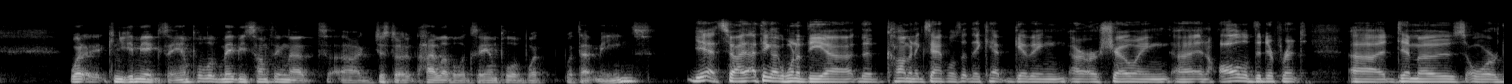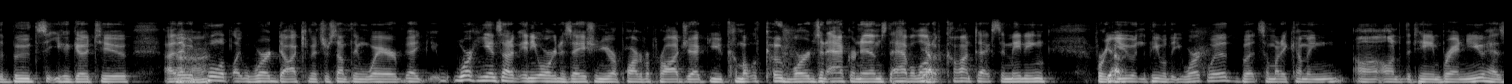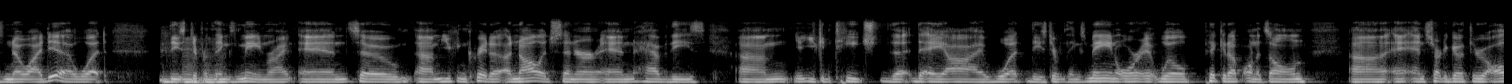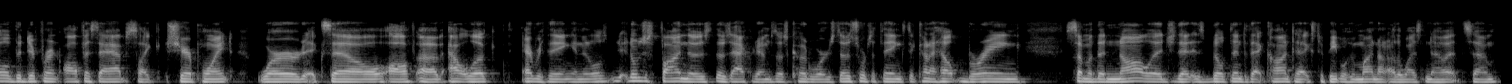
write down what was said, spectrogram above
what, can you give me an example of maybe something that, uh, just a high level example of what, what that means? Yeah, so I, I, think like one of the uh, the common examples that they kept giving or, showing uh, in all of the different uh, demos or the booths that you could go to. Uh, they uh-huh. would pull up like Word documents or something where like, working inside of any organization, you're a part of a project, you come up with code words and acronyms that have a lot yep. of context and meaning for yep. you and the people that you work with. But somebody coming uh, onto the team brand new has no idea what these mm-hmm. different things mean, right? And so um, you can create a, a, knowledge center and have these. Um, you, you, can teach the the AI what these different things mean, or it will pick it up on its own uh, and, and, start to go through all of the different Office apps like SharePoint, Word, Excel, off, uh, Outlook, everything, and it'll it'll just find those those acronyms, those code words, those sorts of things that kind of help bring some of the knowledge that is built into that context to people who might not otherwise know it. So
